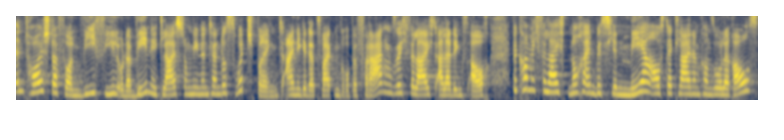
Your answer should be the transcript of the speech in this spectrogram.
enttäuscht davon, wie viel oder wenig Leistung die Nintendo Switch bringt. Einige der zweiten Gruppe fragen sich vielleicht allerdings auch, bekomme ich vielleicht noch ein bisschen mehr aus der kleinen Konsole raus?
